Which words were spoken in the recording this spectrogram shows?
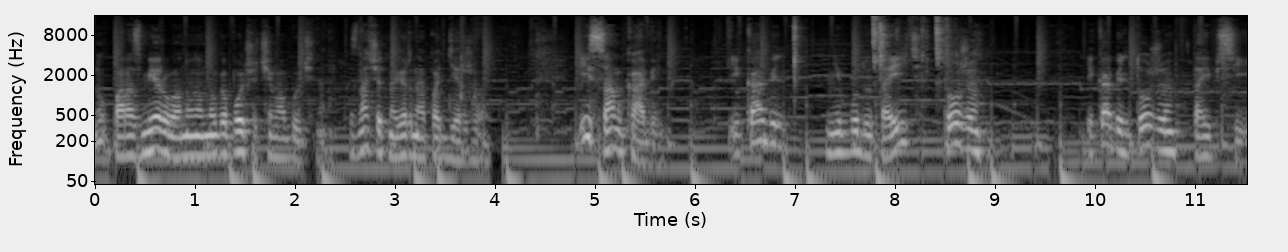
Ну, по размеру оно намного больше, чем обычное. Значит, наверное, поддерживает. И сам кабель. И кабель, не буду таить, тоже. И кабель тоже Type-C.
